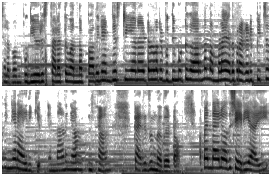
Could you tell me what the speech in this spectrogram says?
ചിലപ്പം പുതിയൊരു സ്ഥലത്ത് വന്നപ്പോൾ അതിനെ അഡ്ജസ്റ്റ് ചെയ്യാനായിട്ടുള്ളൊരു ബുദ്ധിമുട്ട് കാരണം നമ്മളെ അത് പ്രകടിപ്പിച്ചത് ഇങ്ങനെ ആയിരിക്കും എന്നാണ് ഞാൻ ഞാൻ കരുതുന്നത് കേട്ടോ. അപ്പോൾ എന്തായാലും അത് ശരിയായി.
